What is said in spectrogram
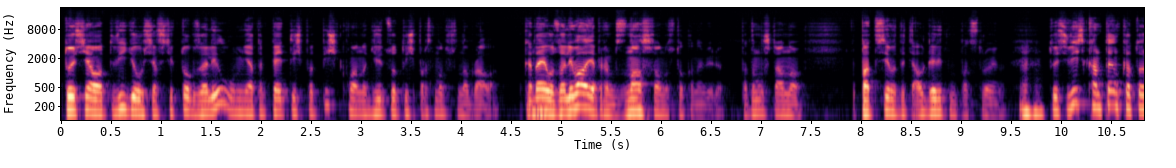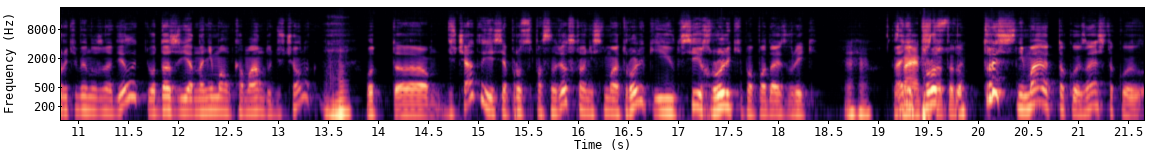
То есть я вот видео у себя в ТикТок залил, у меня там 5000 подписчиков, оно 900 тысяч просмотров набрало. Когда я его заливал, я прям знал, что оно столько наберет. Потому что оно под все вот эти алгоритмы подстроено. То есть весь контент, который тебе нужно делать, вот даже я нанимал команду девчонок, вот э, девчата есть, я просто посмотрел, что они снимают ролики, и все их ролики попадают в реки. Мгм. Они Знает просто да? трэш снимают такой, знаешь, такой,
